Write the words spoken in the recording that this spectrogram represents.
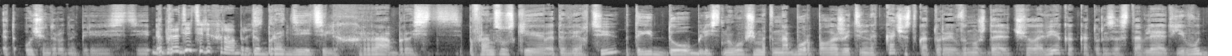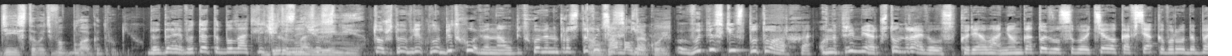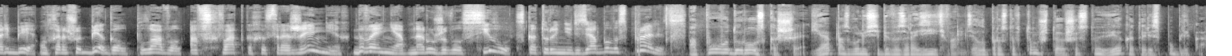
Это очень трудно перевести. Добродетель и храбрость. Добродетель, храбрость. По-французски это vertu, это и доблесть. Ну, в общем, это набор положительных качеств, которые вынуждают человека, которые заставляют его действовать во благо других. Да-да, и вот это было отличительное чувство. То, что увлекло Бетховена. У Бетховена просто а выписки. Он сам был такой? Выписки из Плутуарха. Он, например, что нравилось в Кориолане? Он готовил свое тело ко всякого рода борьбе. Он хорошо бегал, плавал, а в схватках и сражениях на войне обнаруживал силу, с которой нельзя было справиться. По поводу роскоши. Я позволю себе возразить вам. Дело просто в том, что VI век – это республика.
